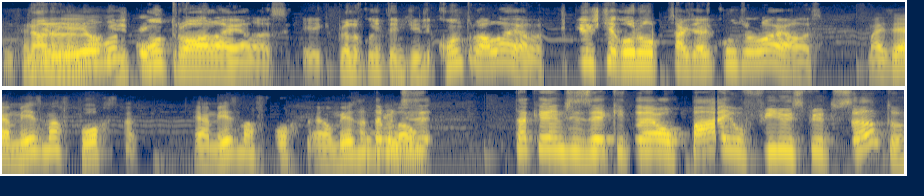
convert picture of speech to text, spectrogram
Entendeu? Não, não, não, não. Ele controla elas. Ele, pelo que eu entendi, ele controla elas. Ele chegou no Upside Down, ele controlou elas. Mas é a mesma força. É a mesma força, é o mesmo Ah, tá, me vilão. dizer- tá querendo dizer que então é o Pai, o Filho e o Espírito Santo?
